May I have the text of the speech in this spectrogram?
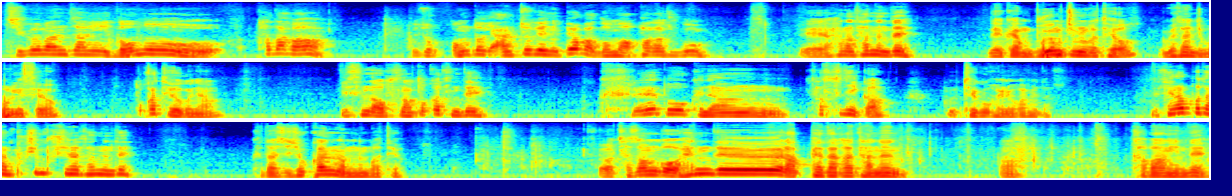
지금 안장이 너무 타다가 이쪽 엉덩이 안쪽에 있는 뼈가 너무 아파가지고 예, 하나 샀는데 네 그냥 무용지물 같아요. 왜 샀는지 모르겠어요. 똑같아요 그냥. 있으나 없으나 똑같은데 그래도 그냥 샀으니까 들고 가려고 합니다. 생각보다 푹신푹신해서 샀는데 그다지 효과는 없는 것 같아요. 어, 자전거 핸들 앞에다가 다는 어, 가방인데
